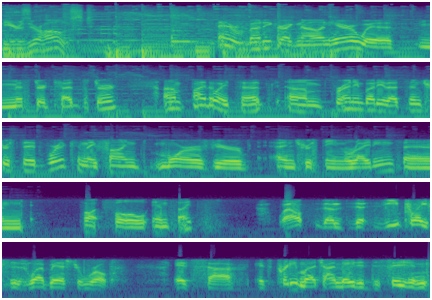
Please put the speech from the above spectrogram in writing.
here's your host. Hey, everybody, Greg Niland here with Mr. Tedster. Um, by the way, Ted, um, for anybody that's interested, where can they find more of your interesting writings and thoughtful insights? Well, the the, the place is Webmaster World. It's uh, it's pretty much. I made a decision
